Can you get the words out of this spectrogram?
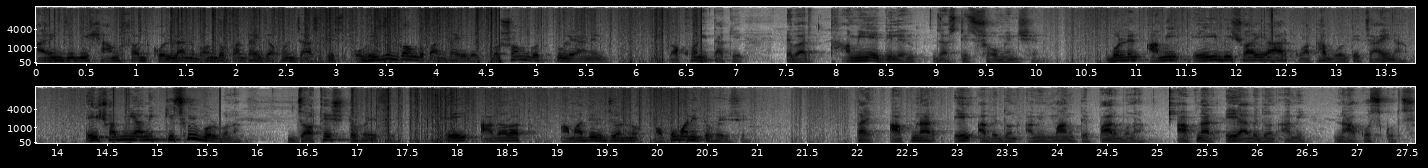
আইনজীবী সাংসদ কল্যাণ বন্দ্যোপাধ্যায় যখন জাস্টিস অভিজিৎ গঙ্গোপাধ্যায়ের প্রসঙ্গ তুলে আনেন, তখনই তাকে এবার থামিয়ে দিলেন জাস্টিস সৌমেন সেন। বললেন, আমি এই বিষয়ে আর কথা বলতে চাই না। এই সব নিয়ে আমি কিছুই বলব না। যথেষ্ট হয়েছে। এই আদালত আমাদের জন্য অপমানিত হয়েছে। তাই আপনার এই আবেদন আমি মানতে পারব না। আপনার এই আবেদন আমি নাকচ করছি।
